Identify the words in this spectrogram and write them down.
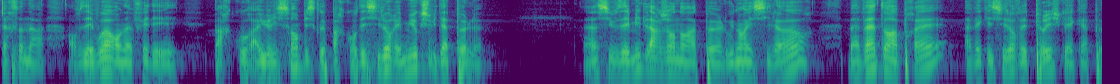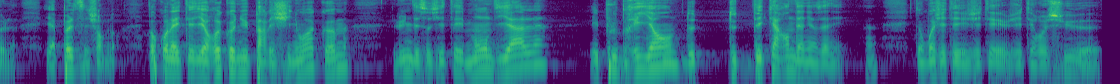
Personne n'a. Alors vous allez voir, on a fait des parcours ahurissants puisque le parcours des Essilor est mieux que celui d'Apple. Hein, si vous avez mis de l'argent dans Apple ou dans Essilor, ben 20 ans après, avec Essilor, vous êtes plus riche qu'avec Apple. Et Apple, c'est champion. Donc on a été reconnu par les Chinois comme l'une des sociétés mondiales les plus brillantes des 40 dernières années. Hein. Donc moi j'ai été reçu euh,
